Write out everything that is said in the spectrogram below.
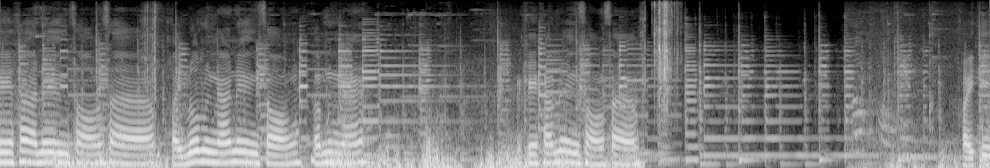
เคค่ะหนึ่งสองสามขออีกรูปหนึ่งนะหนึ่งสองแป๊บนึงนะ โอเคครับหนึ่งสองสามขออีกที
